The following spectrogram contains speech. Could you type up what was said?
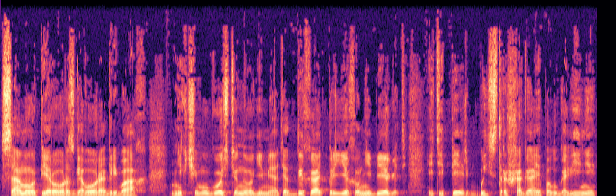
с самого первого разговора о грибах. Ни к чему гостю ноги мять, отдыхать приехал, не бегать. И теперь, быстро шагая по луговине,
